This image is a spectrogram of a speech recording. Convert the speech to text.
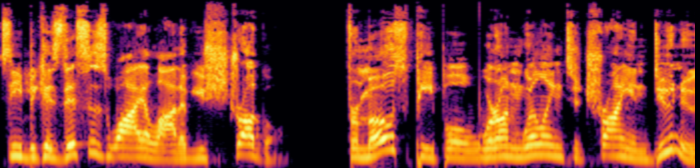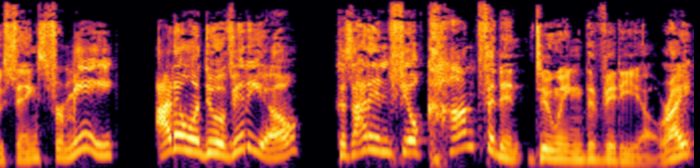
See, because this is why a lot of you struggle. For most people, we're unwilling to try and do new things. For me, I didn't want to do a video because I didn't feel confident doing the video, right?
